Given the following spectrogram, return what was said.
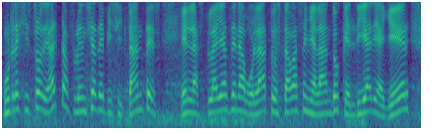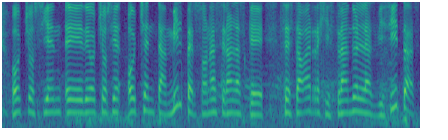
un registro de alta afluencia de visitantes en las playas de Nabolato. Estaba señalando que el día de ayer 800, eh, de 80 mil personas eran las que se estaban registrando en las visitas.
